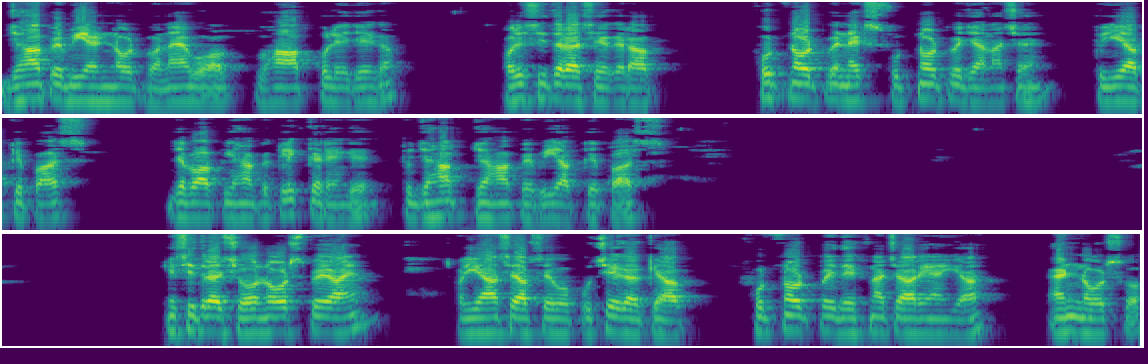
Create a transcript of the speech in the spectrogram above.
जहाँ पे भी एंड नोट बना है, वो आप, वहाँ आपको ले जाएगा। और इसी तरह से अगर आप फुट नोट पे नेक्स्ट फुट नोट पे जाना चाहें तो ये आपके पास, जब आप यहाँ पे क्लिक करेंगे तो जहाँ जहाँ पे भी आपके पास इसी तरह शो नोट्स पे आए और यहाँ से आपसे वो पूछेगा कि आप फुट नोट पे देखना चाह रहे हैं या एंड नोट्स को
